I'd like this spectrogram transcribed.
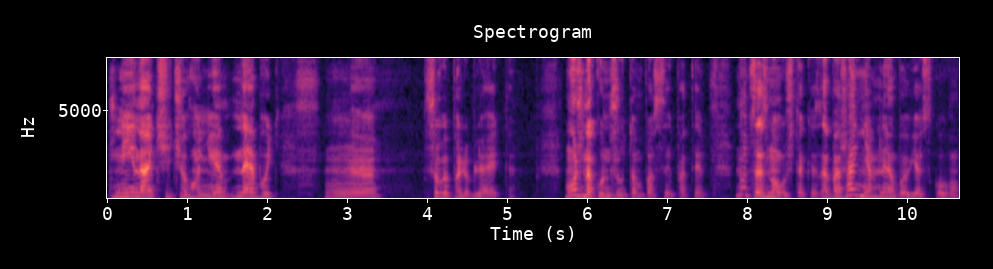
тміна, чи чого-небудь, що ви полюбляєте. Можна кунжутом посипати. Ну, це знову ж таки за бажанням не обов'язково.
